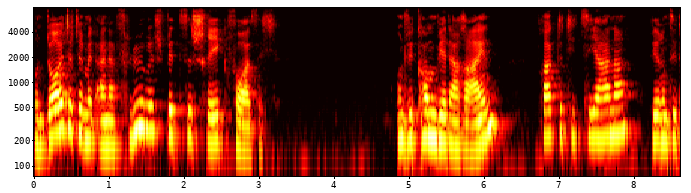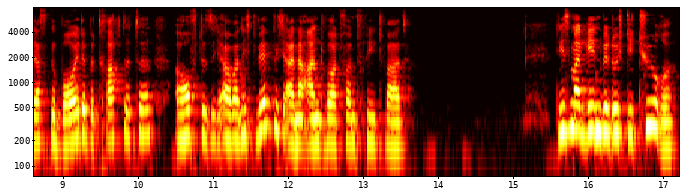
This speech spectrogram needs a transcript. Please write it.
und deutete mit einer Flügelspitze schräg vor sich. Und wie kommen wir da rein? fragte Tiziana, während sie das Gebäude betrachtete, erhoffte sich aber nicht wirklich eine Antwort von Friedwart. Diesmal gehen wir durch die Türe,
